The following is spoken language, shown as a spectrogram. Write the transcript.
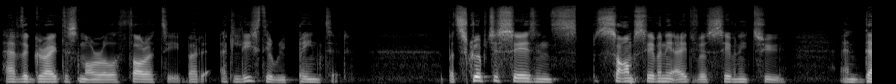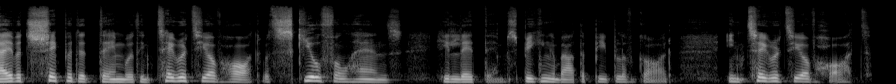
have the greatest moral authority, but at least he repented. But scripture says in Psalm 78, verse 72, and David shepherded them with integrity of heart, with skillful hands, he led them. Speaking about the people of God, integrity of heart.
